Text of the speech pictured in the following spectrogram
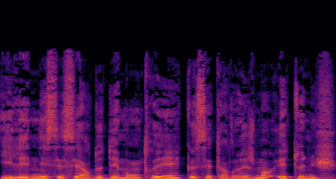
il est nécessaire de démontrer que cet engagement est tenu.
